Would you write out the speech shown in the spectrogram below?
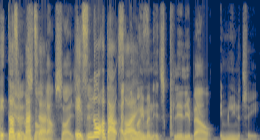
it doesn't yeah, matter It's not about size. It's it? not about At size. At the moment, it's clearly about immunity.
